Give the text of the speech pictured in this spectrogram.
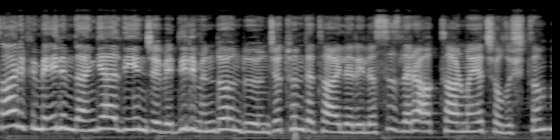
Tarifimi elimden geldiğince ve dilimin döndüğünce tüm detaylarıyla sizlere aktarmaya çalıştım.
